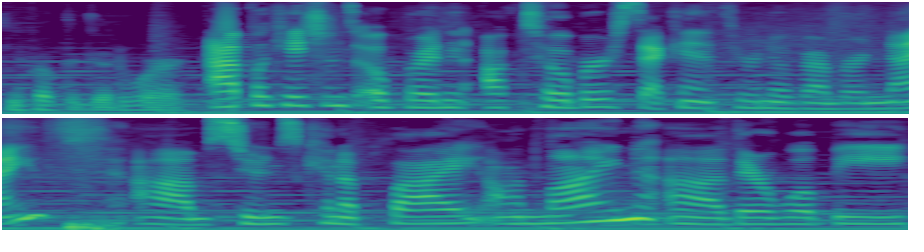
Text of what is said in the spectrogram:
Keep up the good work. Applications open October 2nd through November 9th. Um, students can apply online. Uh, there will be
